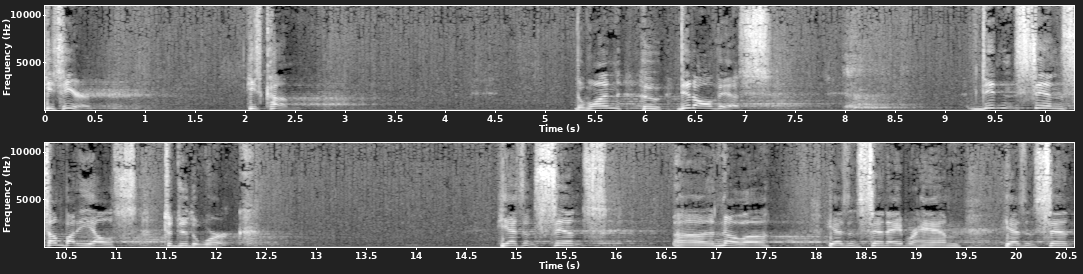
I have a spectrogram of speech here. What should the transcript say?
He's here. He's come. The one who did all this didn't send somebody else to do the work. He hasn't sent uh, Noah. He hasn't sent Abraham. He hasn't sent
